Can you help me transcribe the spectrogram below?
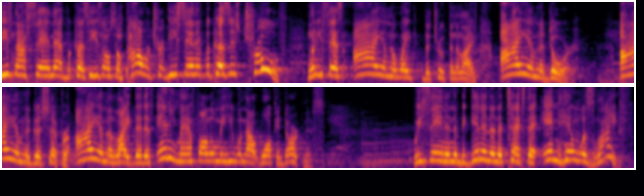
He's not saying that because he's on some power trip. He's saying it because it's truth. When he says, I am the way, the truth, and the life, I am the door, I am the good shepherd, I am the light that if any man follow me, he will not walk in darkness. We seen in the beginning of the text that in him was life.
